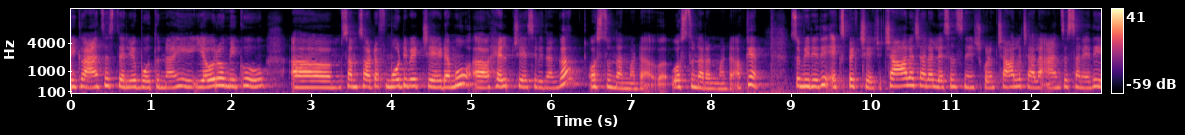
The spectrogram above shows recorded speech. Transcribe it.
మీకు ఆన్సర్స్ తెలియబోతున్నాయి. ఎవరో మీకు సమ్ సార్ట్ ఆఫ్ మోటివేట్ చేయడము హెల్ప్ చేసే విధంగా వస్తుందన్నమాట. వస్తున్నారనమాట ఓకే? సో మీరు ఇది ఎక్స్పెక్ట్ చేయొచ్చు. చాలా చాలా లెసన్స్ నేర్చుకోవడం చాలా చాలా ఆన్సర్స్ అనేది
